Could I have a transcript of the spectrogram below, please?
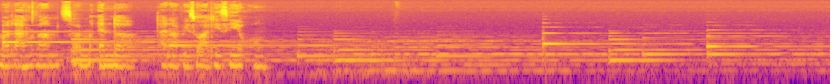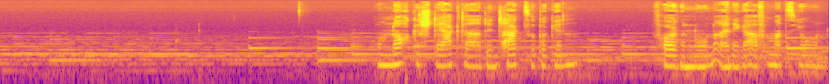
Komme langsam zum Ende deiner Visualisierung. Um noch gestärkter den Tag zu beginnen, folgen nun einige Affirmationen.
